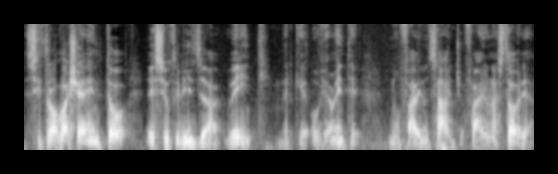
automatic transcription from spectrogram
si trova 100 e si utilizza 20, perché ovviamente non fai un saggio, fai una storia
